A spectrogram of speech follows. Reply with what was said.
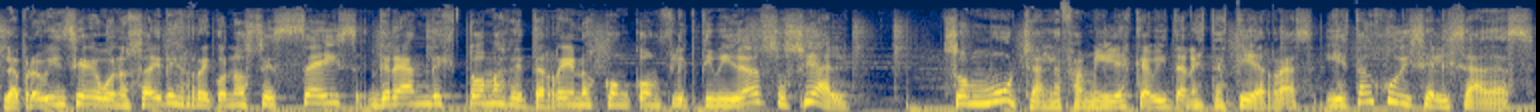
La provincia de Buenos Aires reconoce seis grandes tomas de terrenos con conflictividad social. Son muchas las familias que habitan estas tierras y están judicializadas.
